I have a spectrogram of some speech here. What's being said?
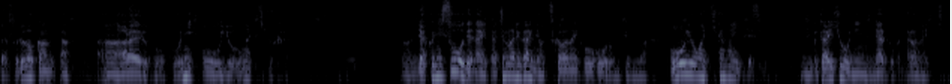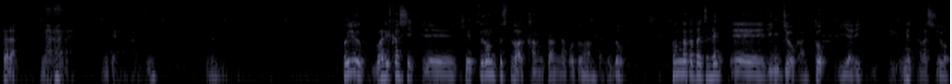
たらそれは簡単あらゆる方向に応用が効くから。逆にそうでない立ち回り概念を使わない方法論っていうのは応用が効かないんですよ。具体表現になるとかならないって言ったらならないみたいな感じね。うん、というわりかし、えー、結論としては簡単なことなんだけどそんな形で、えー、臨場感とリアリティというね話を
